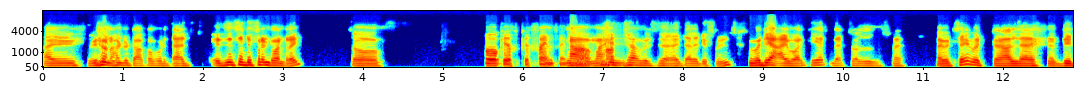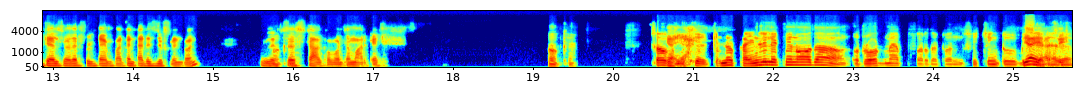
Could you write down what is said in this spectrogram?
I we don't have to talk about that. It's it's a different one, right? So Okay, okay, fine, fine. No, No, my not- job is uh, entirely different. But yeah, I work here. That's all uh, I would say. But all the details, whether full time, part time, that is different one. Let's Okay. just talk about the market. Okay. So Yeah, yeah. can you kindly let me know the roadmap for that one switching to Yeah, yeah, see.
